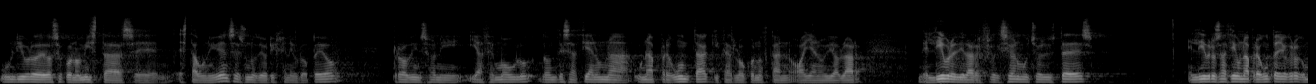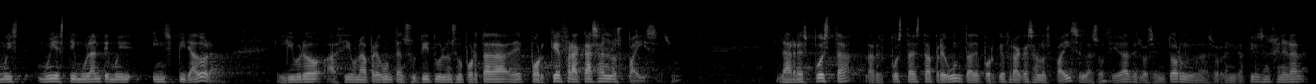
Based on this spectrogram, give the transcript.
un libro de dos economistas eh, estadounidenses, uno de origen europeo, Robinson y, y Acemoglu, donde se hacían una, pregunta, quizás lo conozcan o hayan oído hablar, del libro y de la reflexión, muchos de ustedes, el libro se hacía una pregunta yo creo que muy, muy estimulante y muy inspiradora. El libro hacía una pregunta en su título, en su portada, de ¿por qué fracasan los países? La, respuesta, la respuesta a esta pregunta de por qué fracasan los países, las sociedades, los entornos, las organizaciones en general,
